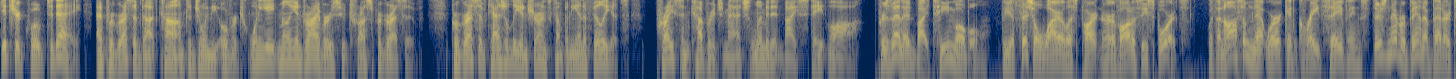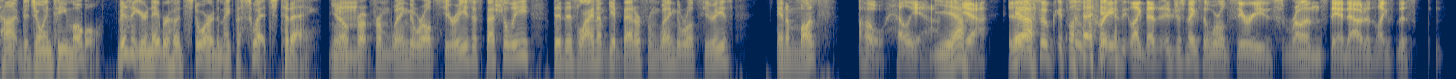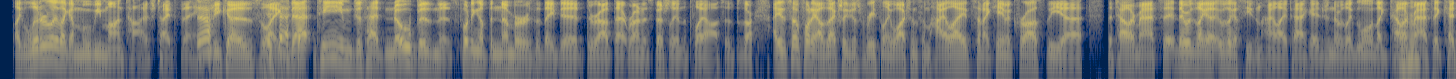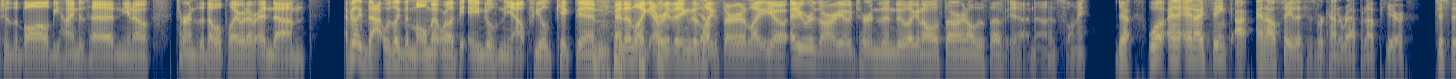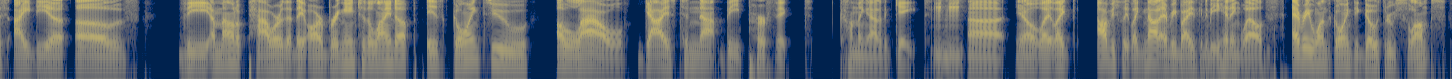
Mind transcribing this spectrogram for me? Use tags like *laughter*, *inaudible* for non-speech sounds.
Get your quote today at progressive.com to join the over 28 million drivers who trust Progressive. Progressive Casualty Insurance Company and Affiliates. Price and coverage match limited by state law. Presented by T Mobile, the official wireless partner of Audacy Sports. With an awesome network and great savings, there's never been a better time to join T Mobile. Visit your neighborhood store to make the switch today. You know, Mm. from from winning the World Series, especially, did this lineup get better from winning the World Series in a month? Oh hell yeah! Yeah. yeah. Yeah. It's so *laughs* it's so crazy. Like that, it just makes the World Series run stand out as like this, like literally like a movie montage type thing. Because *laughs* like that team just had no business putting up the numbers that they did throughout that run, especially in the playoffs. It's bizarre. I, it's so funny. I was actually just recently watching some highlights, and I came across the uh the Tyler Matzek. There was like a it was like a season highlight package, and there was like the one with like Tyler Mhm. Matzek catches the ball behind his head, and you know turns the double play or whatever, and um. I feel like that was like the moment where like the Angels in the outfield kicked in, and then like everything just *laughs* Yep. like started like you know Eddie Rosario turns into like an all star and all this stuff. Yeah, no, it's funny. Yeah. Well, and and I think, I, and I'll say this as we're kind of wrapping up here, just this idea of the amount of power that they are bringing to the lineup is going to allow guys to not be perfect coming out of the gate. hmm Uh, you know, like like obviously, like not everybody's going to be hitting well. Everyone's going to go through slumps.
